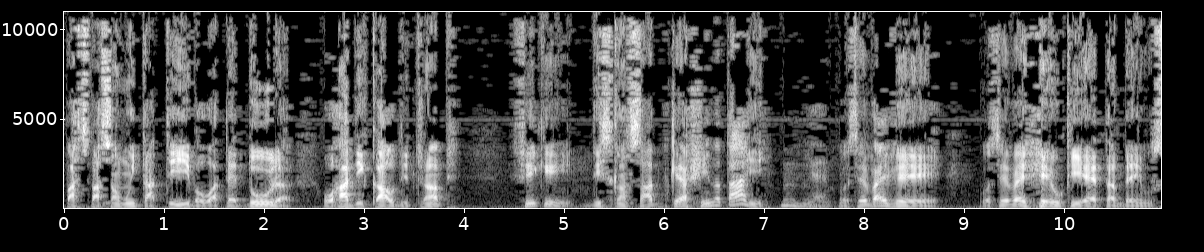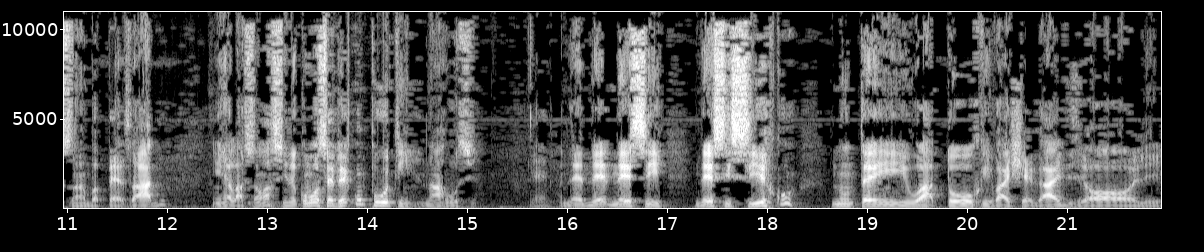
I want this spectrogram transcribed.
participação muito ativa ou até dura ou radical de Trump, fique descansado porque a China está aí. Uhum. É. Você vai ver, você vai ver o que é também o samba pesado em relação à China, como você vê com Putin na Rússia. É. Nesse, nesse circo não tem o ator que vai chegar e dizer, olha,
